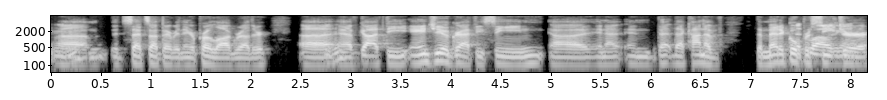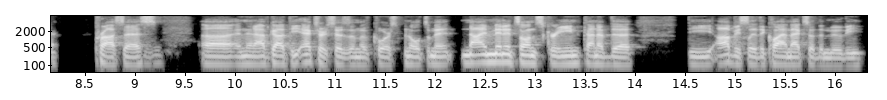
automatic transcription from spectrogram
mm-hmm. um, that sets up everything, or prologue rather. Uh, mm-hmm. And I've got the angiography scene, uh, and I, and that that kind of the medical That's procedure process. Mm-hmm. Uh, and then I've got the exorcism, of course, penultimate nine minutes on screen, kind of the the obviously the climax of the movie.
